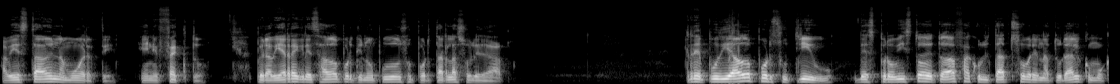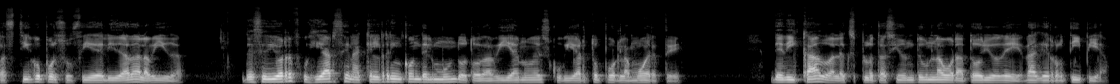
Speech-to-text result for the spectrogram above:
Había estado en la muerte, en efecto, pero había regresado porque no pudo soportar la soledad. Repudiado por su tribu, desprovisto de toda facultad sobrenatural como castigo por su fidelidad a la vida, decidió refugiarse en aquel rincón del mundo todavía no descubierto por la muerte, dedicado a la explotación de un laboratorio de daguerrotipia.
